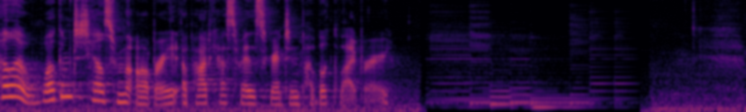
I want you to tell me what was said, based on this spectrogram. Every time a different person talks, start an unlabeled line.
Hello, welcome to Tales from the Albright, a podcast by the Scranton Public Library.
